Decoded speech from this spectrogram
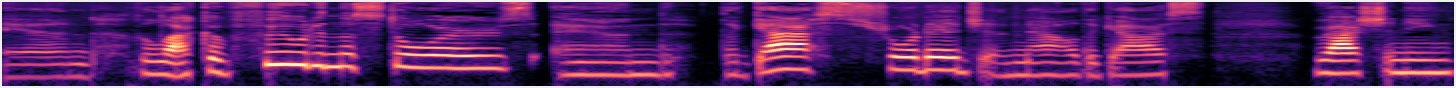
and the lack of food in the stores and the gas shortage and now the gas rationing.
